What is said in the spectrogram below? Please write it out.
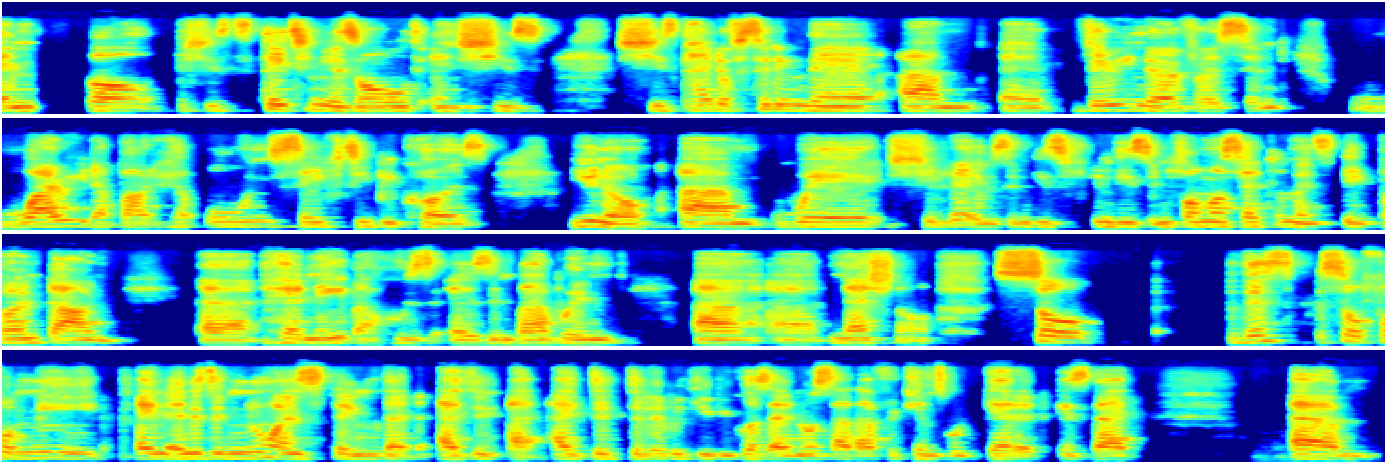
And girl. She's 13 years old, and she's she's kind of sitting there, um, uh, very nervous and worried about her own safety because, you know, um, where she lives in these in these informal settlements, they burnt down uh, her neighbor, who's a Zimbabwean uh, uh national. So this so for me and, and it's a nuanced thing that i think I, I, did deliberately because i know south africans would get it is that um,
